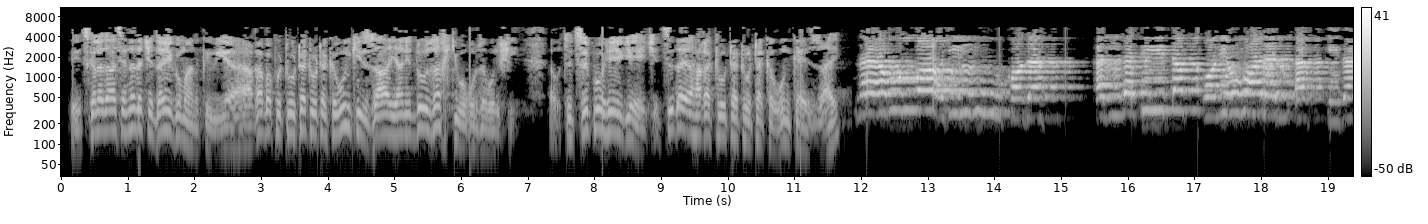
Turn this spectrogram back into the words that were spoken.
هیڅ کله دا څه نه ده چې دای ګمان کوي هغه به په ټوټه ټوټه کوون کې ځا یعنی دوزخ کې وغورځول شي او ته څه په هیږي چې څه ده هغه ټوټه ټوټه کوون کې ځای نار الله الموقده التي تطلع على الأفئدة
